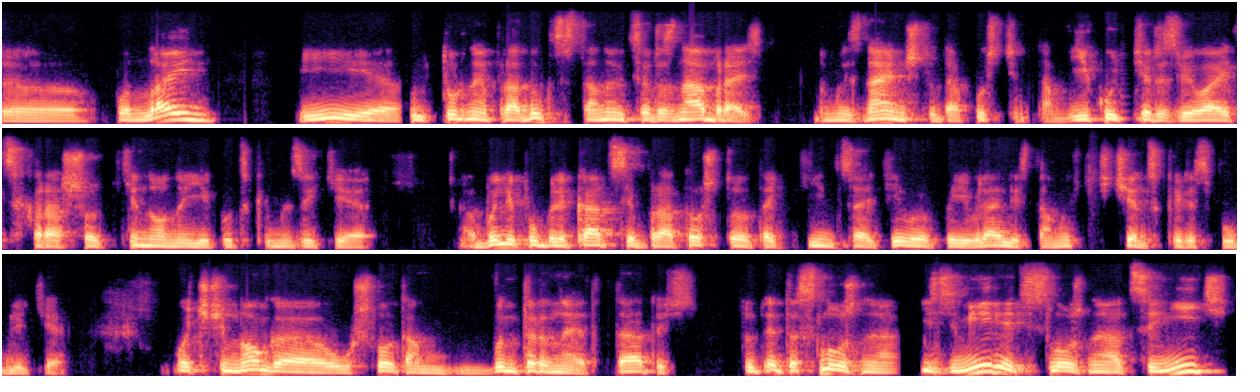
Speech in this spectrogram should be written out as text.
э, в онлайн, и культурная продукция становится разнообразнее. Мы знаем, что, допустим, там в Якутии развивается хорошо кино на якутском языке. Были публикации про то, что такие инициативы появлялись там и в Чеченской республике. Очень много ушло там в интернет, да, то есть тут это сложно измерить, сложно оценить,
